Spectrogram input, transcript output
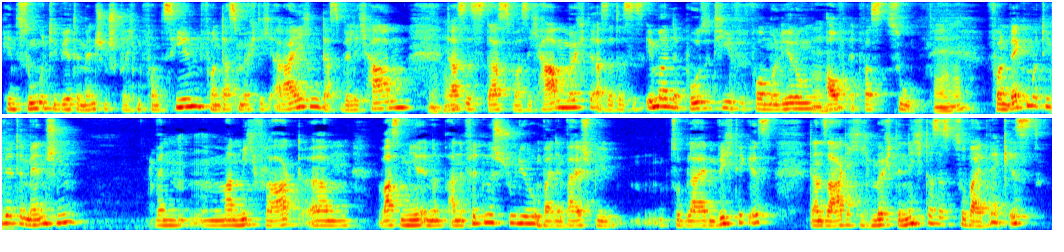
Hinzumotivierte Menschen sprechen von Zielen, von das möchte ich erreichen, das will ich haben, das ist das, was ich haben möchte. Also das ist immer eine positive Formulierung auf etwas zu. Von wegmotivierte Menschen wenn man mich fragt, ähm, was mir in einem, an einem Fitnessstudio, um bei dem Beispiel zu bleiben, wichtig ist, dann sage ich, ich möchte nicht, dass es zu weit weg ist.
